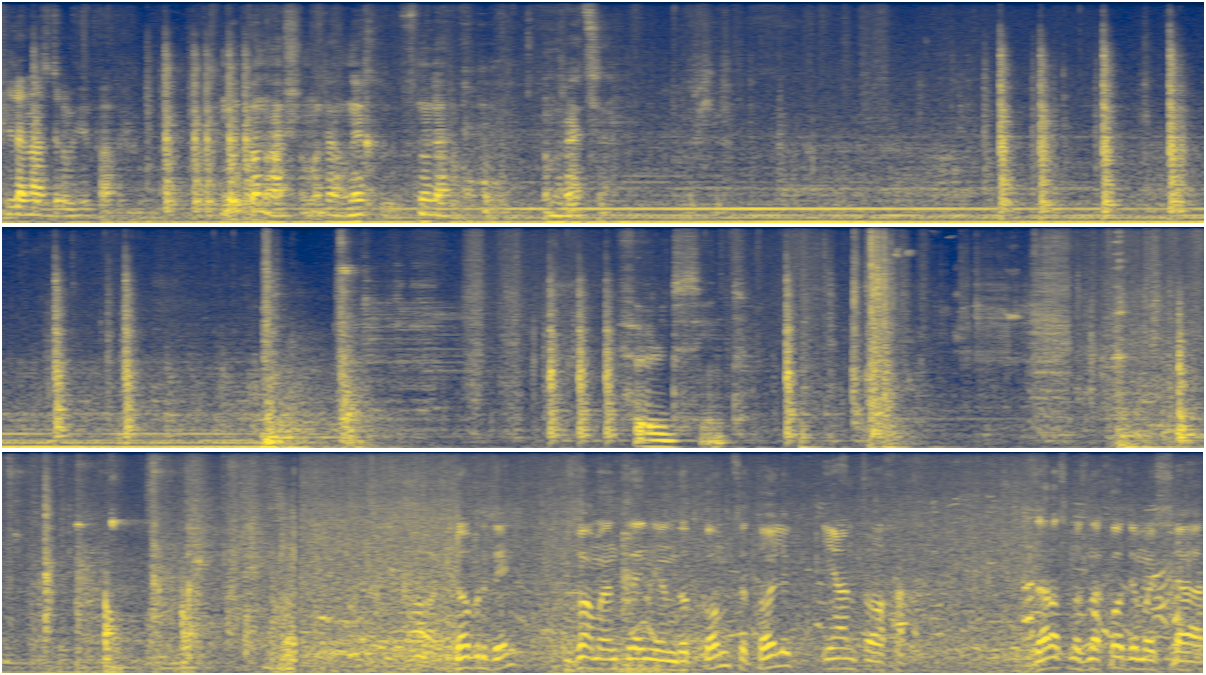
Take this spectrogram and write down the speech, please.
для нас другий поверх. Ну, по-нашому, так. У них з нуля нумерація архів. Third synth. Добрий день. З вами Antrenian.com, це Толік. І Антоха. Зараз ми знаходимося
